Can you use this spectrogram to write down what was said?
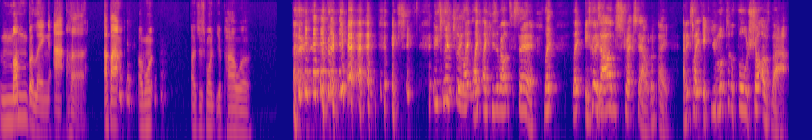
mumbling at her about I want I just want your power. yeah. It's, just- it's literally like, like like he's about to say, like like he's got his arms stretched out, doesn't he? And it's like if you looked at the full shot of that,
